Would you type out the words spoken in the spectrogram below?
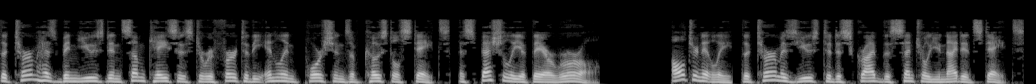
The term has been used in some cases to refer to the inland portions of coastal states, especially if they are rural. Alternately, the term is used to describe the central United States.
